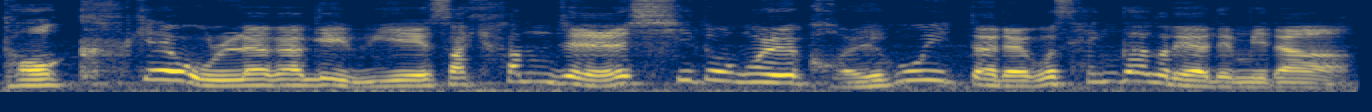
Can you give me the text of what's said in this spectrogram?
더 크게 올라가기 위해서 현재 시동을 걸고 있다라고 생각을 해야 됩니다.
